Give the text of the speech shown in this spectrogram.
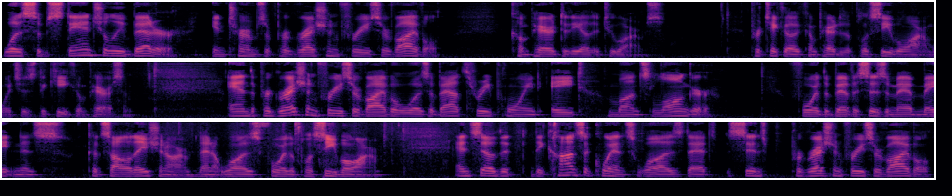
was substantially better in terms of progression free survival compared to the other two arms, particularly compared to the placebo arm, which is the key comparison. And the progression free survival was about 3.8 months longer for the bevacizumab maintenance consolidation arm than it was for the placebo arm. And so the, the consequence was that since progression free survival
